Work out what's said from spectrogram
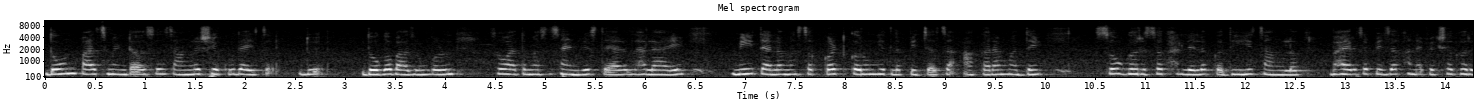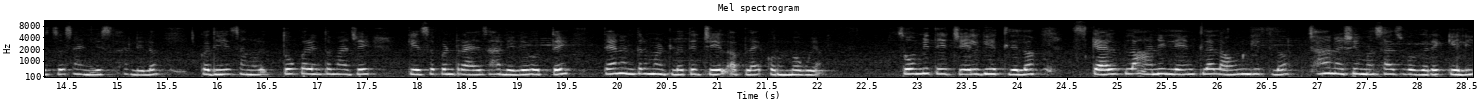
दोन पाच मिनटं असं चांगलं शेकू द्यायचं. दु दोघं बाजूंकडून सो आता मस्त सँडविच तयार झालं आहे. मी त्याला मस्त कट करून घेतलं पिझ्झाचा आकारामध्ये. सो घरचं खाल्लेलं कधीही चांगलं. बाहेरचा पिझ्झा खाण्यापेक्षा घरचं सँडविच खाल्लेलं कधीही चांगलं. तोपर्यंत माझे केस पण ड्राय झालेले होते. त्यानंतर म्हटलं ते जेल अप्लाय करून बघूया. सो मी ते जेल घेतलेलं स्कॅल्पला आणि लेंथला लावून घेतलं. छान अशी मसाज वगैरे केली.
